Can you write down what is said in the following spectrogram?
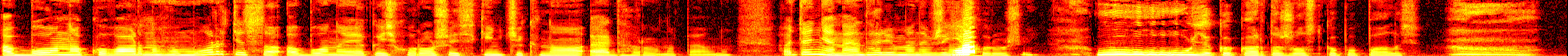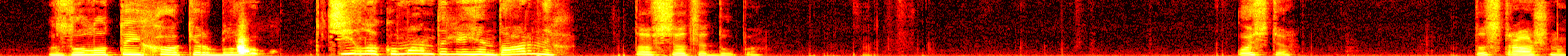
Або на коварного Мортіса, або на якийсь хороший скінчик на Едгара, напевно. Хоча ні, на Едгарі в мене вже є хороший. Ууу, яка карта жорстко попалась. Золотий хакер Блу. Ціла команда легендарних. Та все це дупа. Костя. То страшно.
